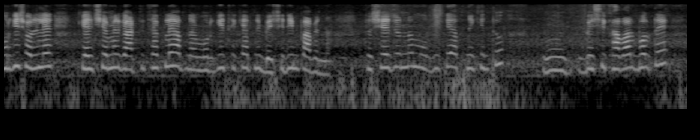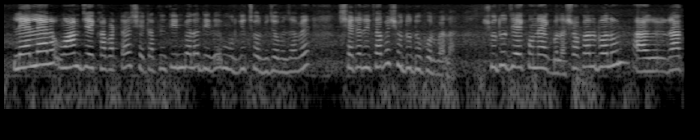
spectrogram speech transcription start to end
মুরগি শরীরে ক্যালসিয়ামের ঘাটতি থাকলে আপনার মুরগি থেকে আপনি বেশি ডিম পাবেন না। তো সেই জন্য মুরগিকে আপনি কিন্তু বেশি খাবার বলতে লেয়ার ওয়ান যে খাবারটা, সেটা আপনি তিন বেলা দিলে মুরগির চর্বি জমে যাবে। সেটা দিতে হবে শুধু দুপুরবেলা। শুধু যে কোনো একবেলা সকাল বলুন আর রাত,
